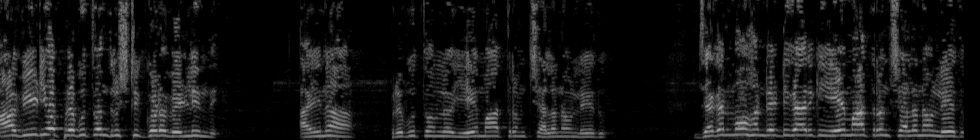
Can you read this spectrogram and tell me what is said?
ఆ వీడియో ప్రభుత్వం దృష్టికి కూడా వెళ్ళింది. అయినా ప్రభుత్వంలో ఏమాత్రం చలనం లేదు. జగన్మోహన్ రెడ్డి గారికి ఏమాత్రం చలనం లేదు.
